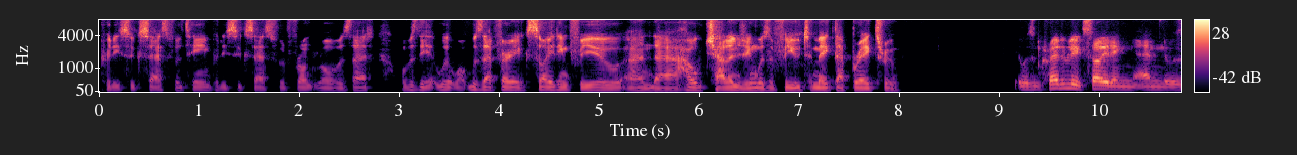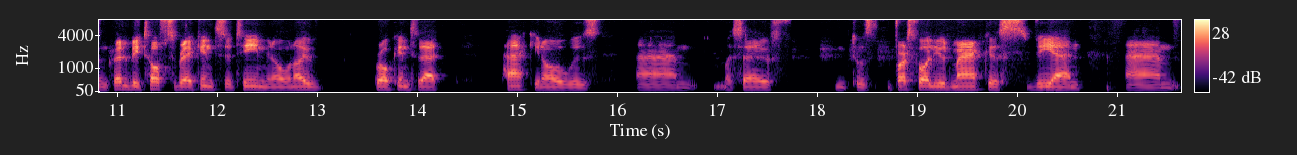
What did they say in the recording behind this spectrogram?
pretty successful team, pretty successful front row? Was that what was the what was that very exciting for you, and uh, how challenging was it for you to make that breakthrough? it was incredibly exciting and it was incredibly tough to break into the team. You know, when I broke into that pack, you know, it was um, myself. It was first of all you had Marcus Wian, um,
